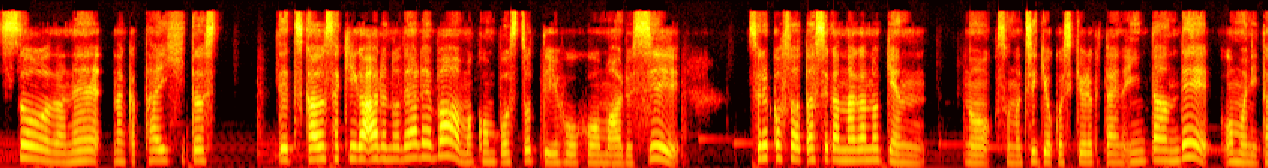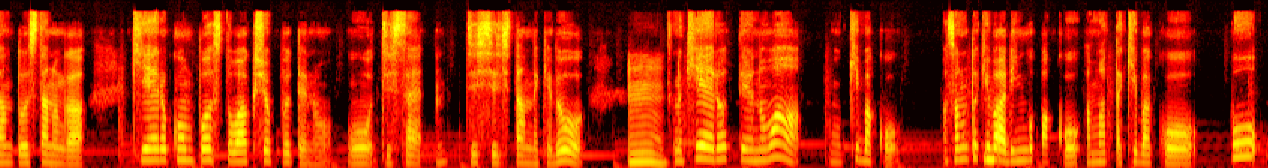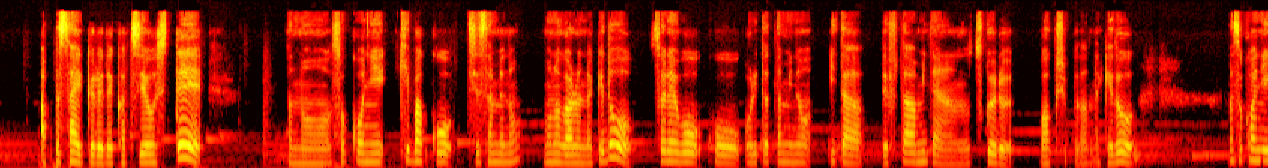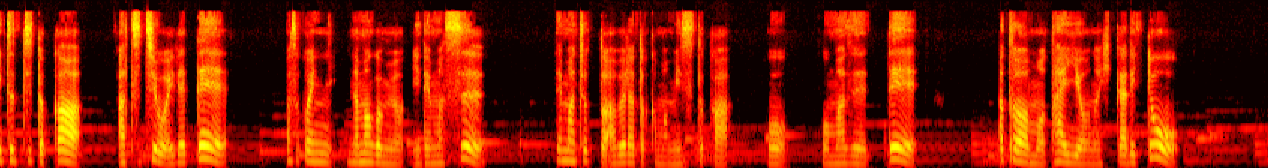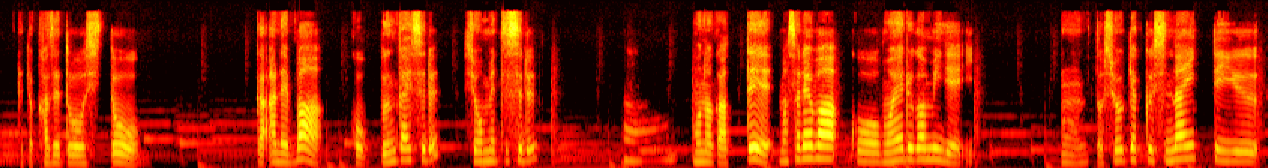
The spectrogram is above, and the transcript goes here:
そうだね。なんか堆肥として使う先があるのであれば、まあ、コンポストっていう方法もあるしそれこそ私が長野県のその地域おこし協力隊のインターンで主に担当したのがキエロコンポストワークショップっていうのを実際実施したんだけど、うん、そのキエロっていうのはもう木箱その時はリンゴ箱、余った木箱をアップサイクルで活用してあのそこに木箱小さめのものがあるんだけどそれをこう折りたたみの板で蓋みたいなのを作るワークショップなんだけど、まあ、そこに土とかあ土を入れて、まあ、そこに生ゴミを入れます。で、まあちょっと油とか、まあ、水とかをを混ぜて、あとはもう太陽の光と、えっと、風通しと、があれば、こう分解する？消滅する？ものがあって、まあ、それはこう燃えるゴミで、うんと焼却しないっていう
